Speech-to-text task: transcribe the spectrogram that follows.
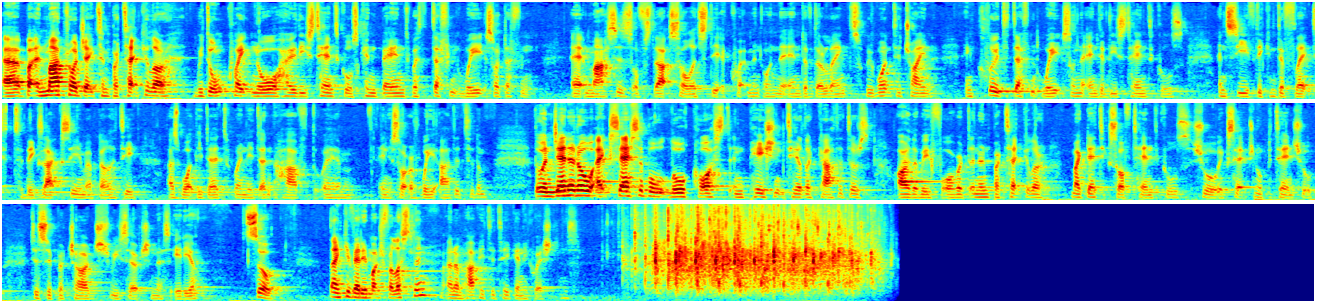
Uh, but in my project in particular, we don't quite know how these tentacles can bend with different weights or different uh, masses of that solid state equipment on the end of their length. So we want to try and include different weights on the end of these tentacles and see if they can deflect to the exact same ability as what they did when they didn't have um, any sort of weight added to them. Though in general, accessible, low cost and patient tailored catheters are the way forward, and in particular, magnetic soft tentacles show exceptional potential to supercharge research in this area. So, Thank you very much for listening, and I'm happy to take any questions.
